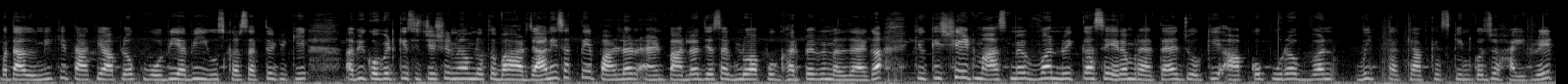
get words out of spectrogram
बता दूँगी कि ताकि आप लोग वो भी अभी यूज़ कर सकते हो क्योंकि अभी कोविड की सिचुएशन में हम लोग तो बाहर जा नहीं सकते पार्लर एंड पार्लर जैसा ग्लो आपको घर पर भी मिल जाएगा क्योंकि शीट मास्क में वन वीक का सेरम रहता है जो कि आपको पूरा वन वीक तक के आपके स्किन को जो हाइड्रेट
